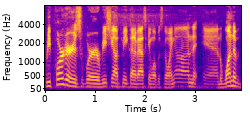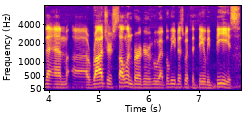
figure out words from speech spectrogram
reporters were reaching out to me, kind of asking what was going on. And one of them, uh, Roger Sollenberger, who I believe is with the Daily Beast,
